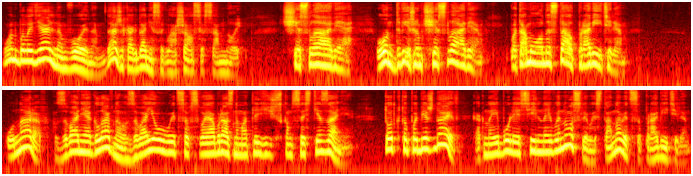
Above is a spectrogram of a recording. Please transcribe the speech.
Он был идеальным воином, даже когда не соглашался со мной. Тщеславие. Он движим тщеславием, потому он и стал правителем. У наров звание главного завоевывается в своеобразном атлетическом состязании. Тот, кто побеждает, как наиболее сильный и выносливый, становится правителем.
